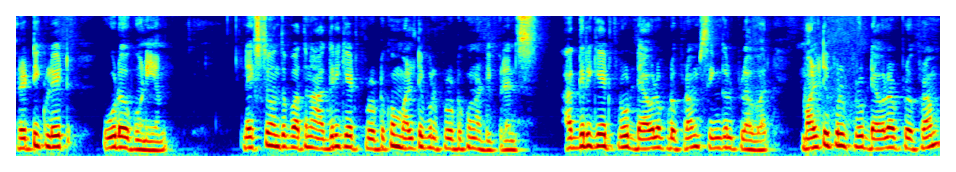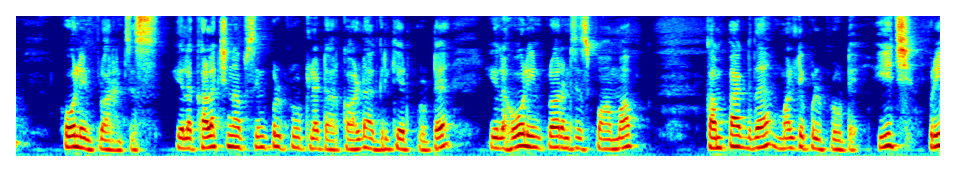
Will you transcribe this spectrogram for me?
reticulate Oedogonium next வந்து பார்த்தீங்கன்னா அக்ரிகேட் ஃப்ரூட்டுக்கும் மல்டிபிள் ஃப்ரூட்டுக்கும் difference aggregate fruit developed from single flower multiple fruit developed from whole inflorescences இதில் collection of simple fruitlet are called aggregate fruit இதில் whole inflorescences form of compact the multiple fruit each free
